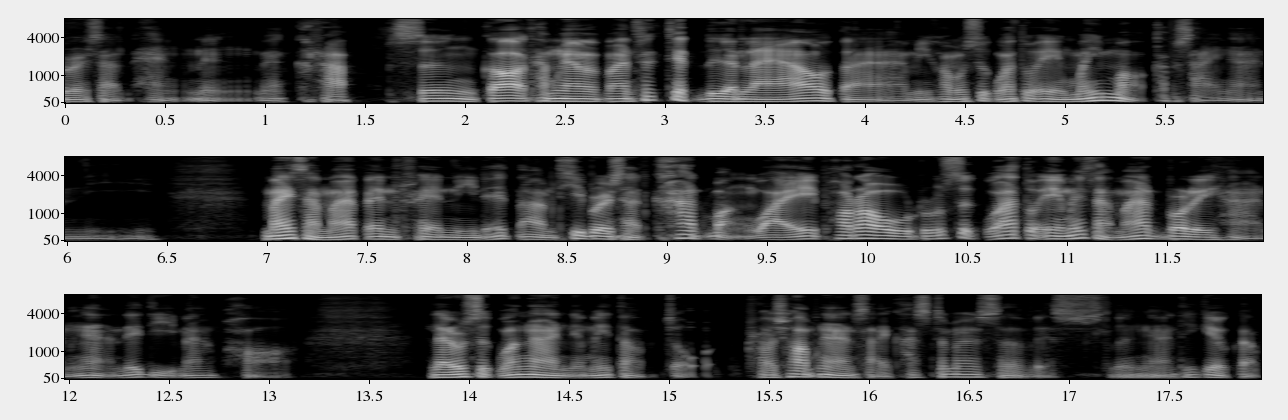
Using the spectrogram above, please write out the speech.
บริษัทแห่งหนึ่งนะครับ ซึ่งก็ทำงานประมาณสัก 7 เดือนแล้ว แต่มีความรู้สึกว่าตัวเองไม่เหมาะกับสายงานนี้ ไม่สามารถเป็นเทรนนีได้ตามที่บริษัทคาดหวังไว้ เพราะเรารู้สึกว่าตัวเองไม่สามารถบริหารงานได้ดีมากพอ และรู้สึกว่างานยังไม่ตอบโจทย์ เพราะชอบงานสาย customer service หรืองานที่เกี่ยวกับ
